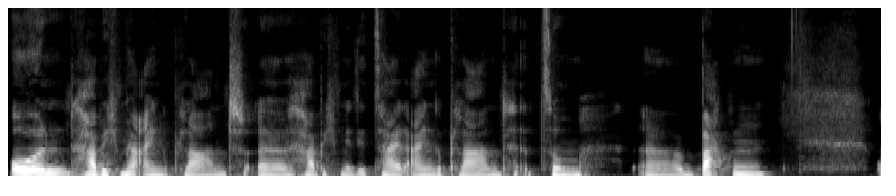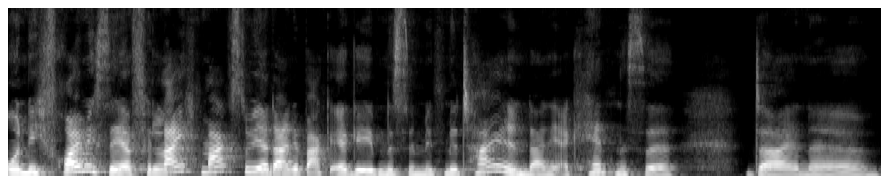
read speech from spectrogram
Und habe ich mir eingeplant, äh, habe ich mir die Zeit eingeplant zum äh, Backen und ich freue mich sehr. Vielleicht magst du ja deine Backergebnisse mit mir teilen, deine Erkenntnisse, deine,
